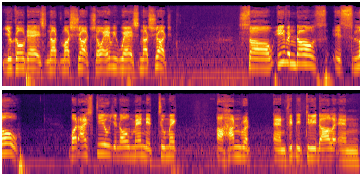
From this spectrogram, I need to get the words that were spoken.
you go there it's not much surge. So everywhere it's not surge so even though it's slow, but I still, you know, managed to make a hundred and fifty-three dollar and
